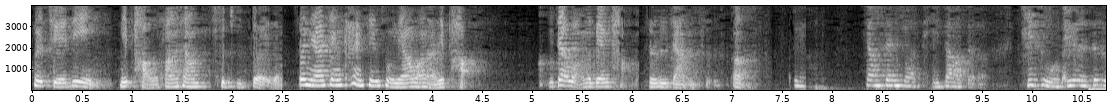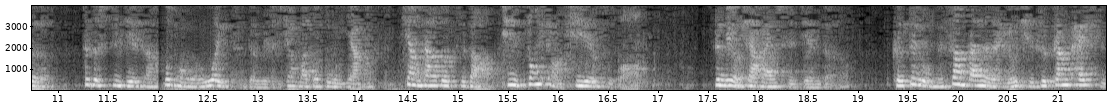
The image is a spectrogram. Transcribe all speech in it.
会决定你跑的方向是不是对的，所以你要先看清楚你要往哪里跑，你再往那边跑，就是这样子。嗯，对。像先所提到的，其实我觉得这个这个世界上不同的位置的人想法都不一样。像大家都知道，其实中小企业主哦是没有下班时间的，可对于我们上班的人，尤其是刚开始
